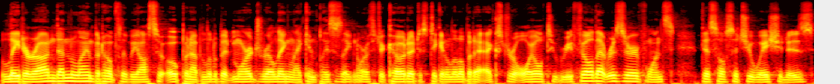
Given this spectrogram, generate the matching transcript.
later on down the line, but hopefully we also open up a little bit more drilling, like in places like North Dakota, just to get a little bit of extra oil to refill that reserve once this whole situation is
